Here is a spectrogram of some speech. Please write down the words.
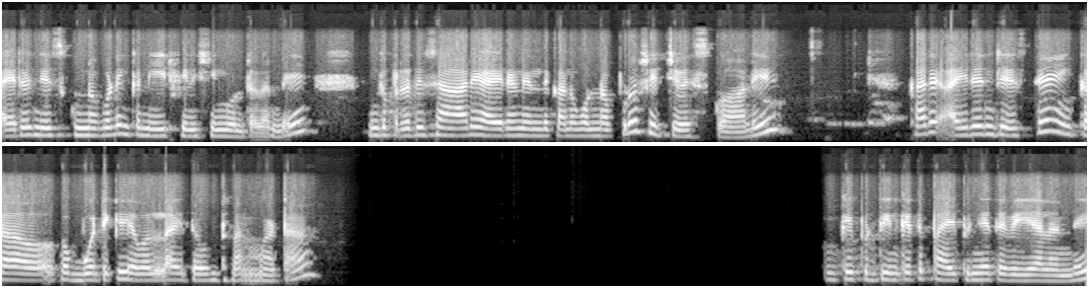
ఐరన్ చేసుకున్నా కూడా ఇంకా నీట్ ఫినిషింగ్ ఉంటుందండి. ఇంకా ప్రతిసారి ఐరన్ ఎందుకు అనుకున్నప్పుడు స్టిచ్ వేసుకోవాలి. కానీ ఐరన్ చేస్తే ఇంకా ఒక బొటిక్ లెవెల్లో అయితే ఉంటుంది అనమాట ఇంకా ఇప్పుడు దీనికైతే పైపింగ్ అయితే వేయాలండి.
